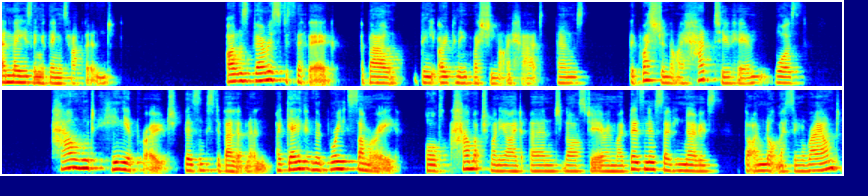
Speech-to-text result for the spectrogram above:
amazing things happened. I was very specific about the opening question that I had. And the question that I had to him was how would he approach business development? I gave him a brief summary of how much money I'd earned last year in my business so he knows that I'm not messing around.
